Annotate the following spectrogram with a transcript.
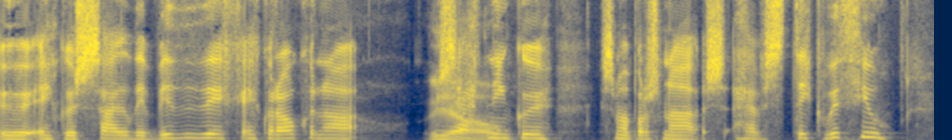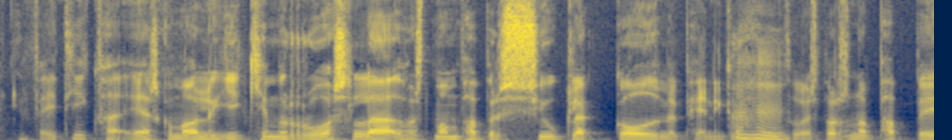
uh, einhver sagði við þig einhver ákveðna Já. setningu sem að bara svona have stick with you Ég veit ekki hvað er, sko máli, ég kemur rosalega, þú veist, mamma og pappi er sjúkla góð með peninga, Mhm. þú veist, bara svona pappi,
